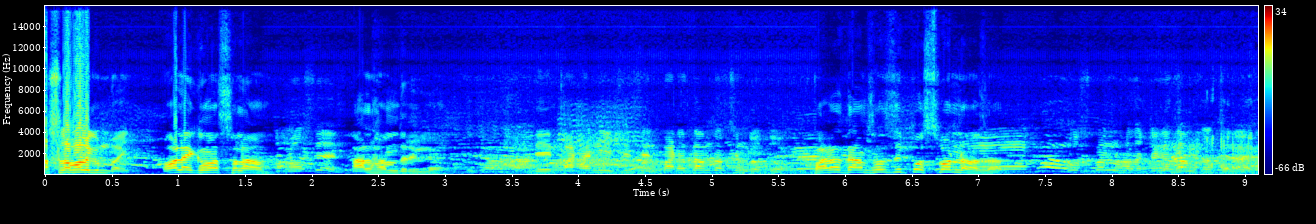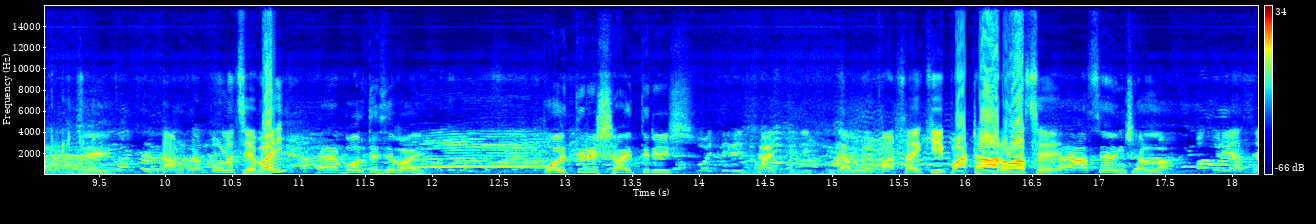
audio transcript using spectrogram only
আসসালামু আলাইকুম ভাই। ওয়ালাইকুম আসসালাম। আলহামদুলিল্লাহ। পাঠা নিয়ে এসেছেন পাঠার দাম চাচ্ছেন কত? পাড়ার দাম হচ্ছে পঁচপান্ন হাজার। পঁচপান্ন হাজার টাকা দাম চাচ্ছেন জি। দামটা বলেছে ভাই? হ্যাঁ বলতেছে ভাই। পঁয়ত্রিশ সাঁত্রিশ পঁয়ত্রিশ সাঁত্রিশ আপনার বাসায় কি পাঠা আরও আছে? হ্যাঁ আছে ইনশাল্লাহ। আছে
